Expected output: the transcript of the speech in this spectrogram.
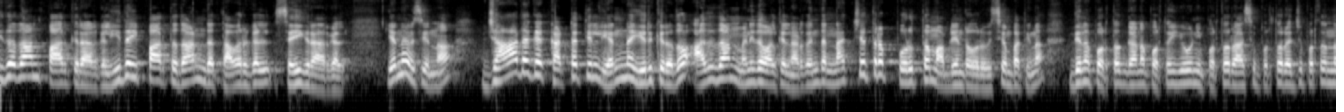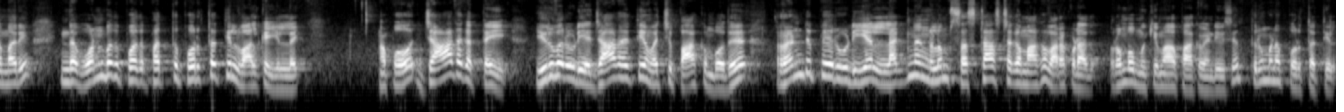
இதை தான் பார்க்கிறார்கள். இதை பார்த்து தான் இந்த தவறுகள் செய்கிறார்கள். என்ன விஷயம்னா ஜாதக கட்டத்தில் என்ன இருக்கிறதோ அதுதான் மனித வாழ்க்கையில் நடக்கும். இந்த நட்சத்திர பொருத்தம் அப்படின்ற ஒரு விஷயம் பார்த்திங்கன்னா தின பொருத்தம் கன பொருத்தம் யோனி பொருத்தம் ராசி பொருத்தம் ரஜி பொருத்தம் இந்த மாதிரி இந்த ஒன்பது பத்து பொருத்தத்தில் வாழ்க்கை இல்லை. அப்போது ஜாதகத்தை இருவருடைய ஜாதகத்தையும் வச்சு பார்க்கும்போது ரெண்டு பேருடைய லக்னங்களும் சஷ்டாஷ்டகமாக வரக்கூடாது. ரொம்ப முக்கியமாக பார்க்க வேண்டிய விஷயம் திருமண பொருத்தத்தில்.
